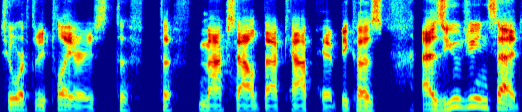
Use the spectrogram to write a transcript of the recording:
two or three players to to max out that cap hit. Because as Eugene said,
